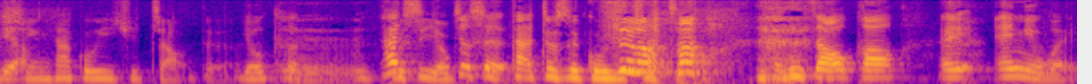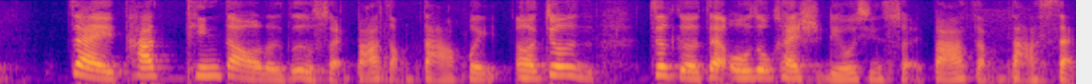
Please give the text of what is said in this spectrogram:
掉。他故意去找的，有可能。嗯、他是有，就是他就是故意去找，很糟糕。哎，Anyway，在他听到了这个甩巴掌大会，呃，就是这个在欧洲开始流行甩巴掌大赛，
